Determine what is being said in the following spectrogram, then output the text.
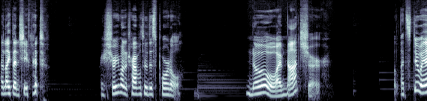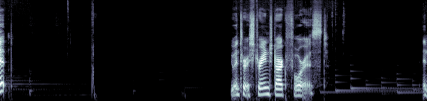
I like that achievement. Are you sure you want to travel through this portal? No, I'm not sure. But let's do it. You enter a strange dark forest. An,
